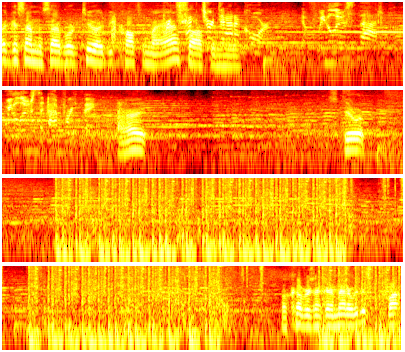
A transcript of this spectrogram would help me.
I guess I'm a cyborg too. I'd be coughing my ass off Protect in your here. data core. If we lose that, we lose everything. Alright. Let's do it. Well, cover's not gonna matter with this fuck.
